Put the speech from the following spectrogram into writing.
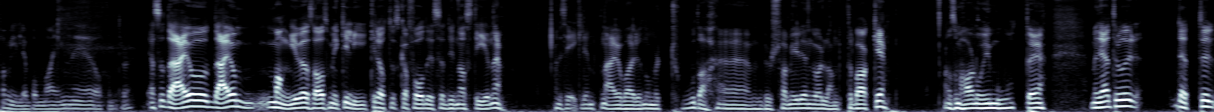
familiebånda inn i valgkampen, tror du? Ja, det, er jo, det, er jo, mange i USA som ikke liker at du skal få disse dynastiene. Clinton er jo bare nummer to, da. Bush-familien går langt tilbake og som har noe imot det. Men jeg tror dette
